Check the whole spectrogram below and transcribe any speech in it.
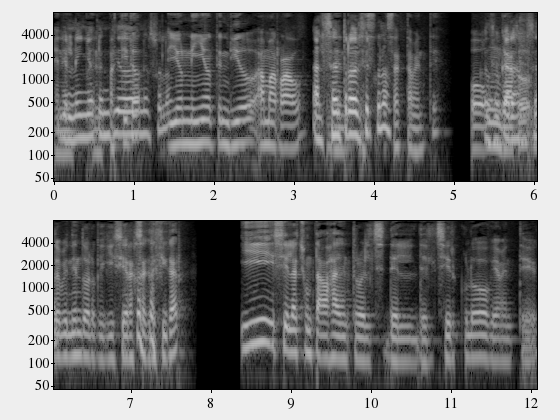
en ¿Y el niño en tendido pastito, en el suelo? y un niño tendido amarrado ¿Al centro del círculo? Exactamente. O un gato, dependiendo de lo que quisieras sacrificar. y si le achuntabas adentro del, del, del círculo, obviamente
